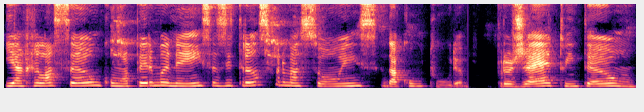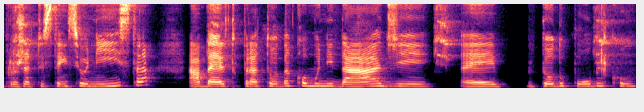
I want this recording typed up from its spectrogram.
e a relação com a permanências e transformações da cultura. Projeto, então, um projeto extensionista, aberto para toda a comunidade, é, todo o público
